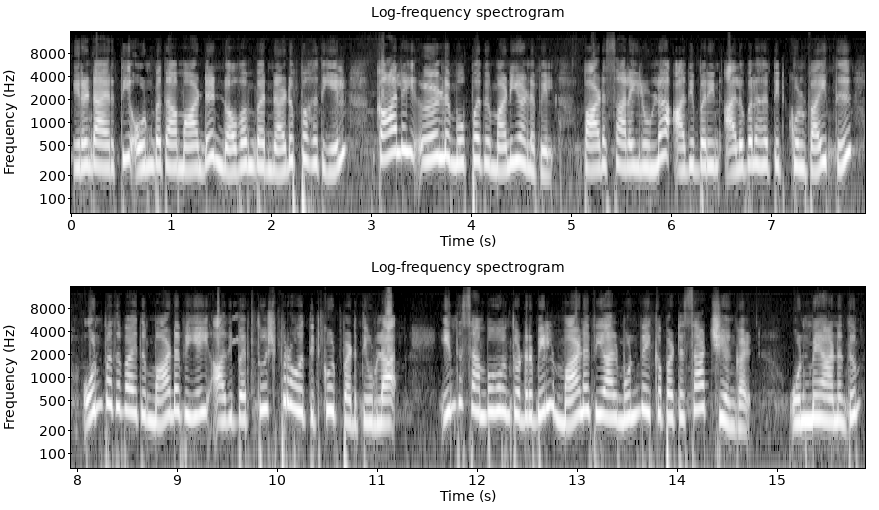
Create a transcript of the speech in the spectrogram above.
இரண்டாயிரத்தி ஒன்பதாம் ஆண்டு நவம்பர் நடுப்பகுதியில் காலை ஏழு முப்பது மணியளவில் பாடசாலையில் உள்ள அதிபரின் அலுவலகத்திற்குள் வைத்து ஒன்பது வயது மாணவியை அதிபர் துஷ்பிரவத்திற்கு உட்படுத்தியுள்ளார். இந்த சம்பவம் தொடர்பில் மாணவியால் முன்வைக்கப்பட்ட சாட்சியங்கள். உண்மையானதும்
